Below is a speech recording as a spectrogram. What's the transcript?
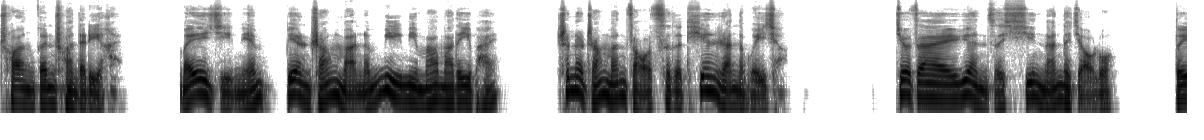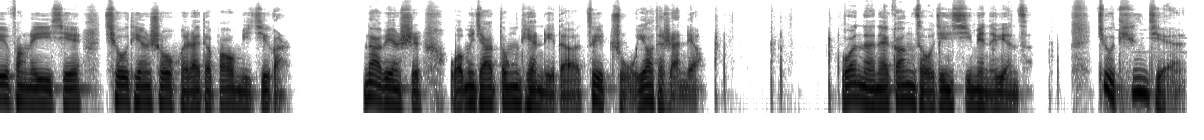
串根串的厉害。没几年，便长满了密密麻麻的一排，成了长满枣刺的天然的围墙。就在院子西南的角落，堆放了一些秋天收回来的苞米秸秆那便是我们家冬天里的最主要的燃料。我奶奶刚走进西面的院子，就听见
